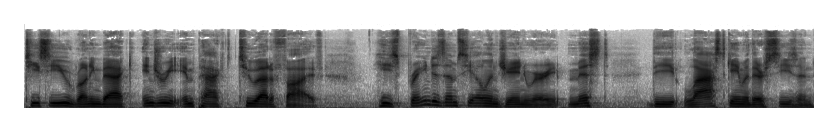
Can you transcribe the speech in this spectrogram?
TCU running back, injury impact 2 out of 5. He sprained his MCL in January, missed the last game of their season,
